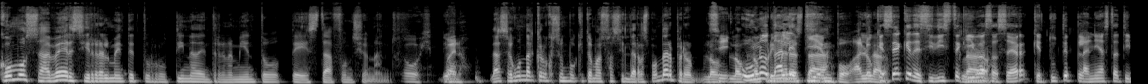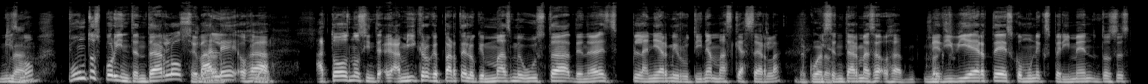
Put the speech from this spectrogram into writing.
cómo saber si realmente tu rutina de entrenamiento te está funcionando. Uy, Digo, bueno. La segunda creo que es un poquito más fácil de responder, pero lo, sí, lo- lo uno, primero dale está- tiempo a lo que sea que decidiste Claro. que ibas a hacer, que tú te planeaste a ti mismo. Claro. Puntos por intentarlo, se vale. O sea, a todos nos. A mí creo que parte de lo que más me gusta de nada es planear mi rutina más que hacerla. De Y acuerdo. sentarme a O sea, me divierte, es como un experimento. Entonces,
